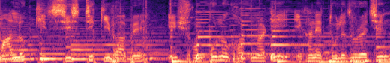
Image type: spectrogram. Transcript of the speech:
মা লক্ষ্মীর সৃষ্টি কীভাবে এই সম্পূর্ণ ঘটনাটি এখানে তুলে ধরেছেন?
